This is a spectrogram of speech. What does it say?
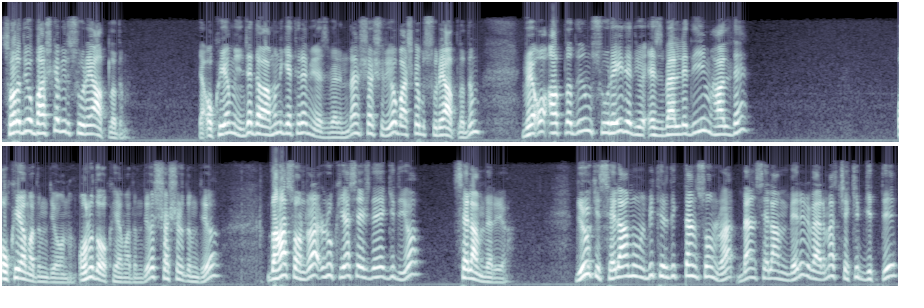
Sonra diyor başka bir sureye atladım. Ya okuyamayınca devamını getiremiyor ezberinden. Şaşırıyor. Başka bir sureye atladım. Ve o atladığım sureyi de diyor ezberlediğim halde okuyamadım diyor onu. Onu da okuyamadım diyor. Şaşırdım diyor. Daha sonra rukiye secdeye gidiyor. Selam veriyor. Diyor ki selamımı bitirdikten sonra ben selam verir vermez çekip gitti.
